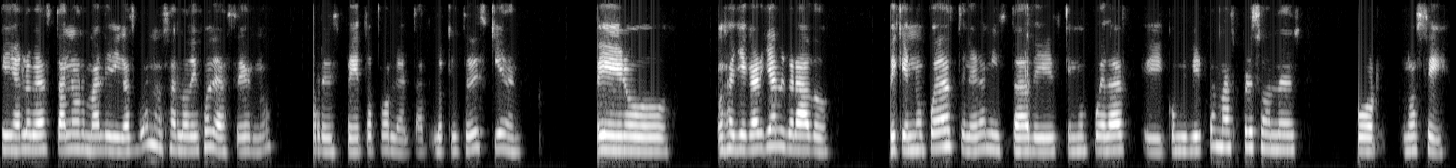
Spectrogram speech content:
que ya lo veas tan normal y digas, bueno, o sea, lo dejo de hacer, ¿no? Por respeto, por lealtad, lo que ustedes quieran pero, o sea, llegar ya al grado de que no puedas tener amistades, que no puedas eh, convivir con más personas por no sé,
